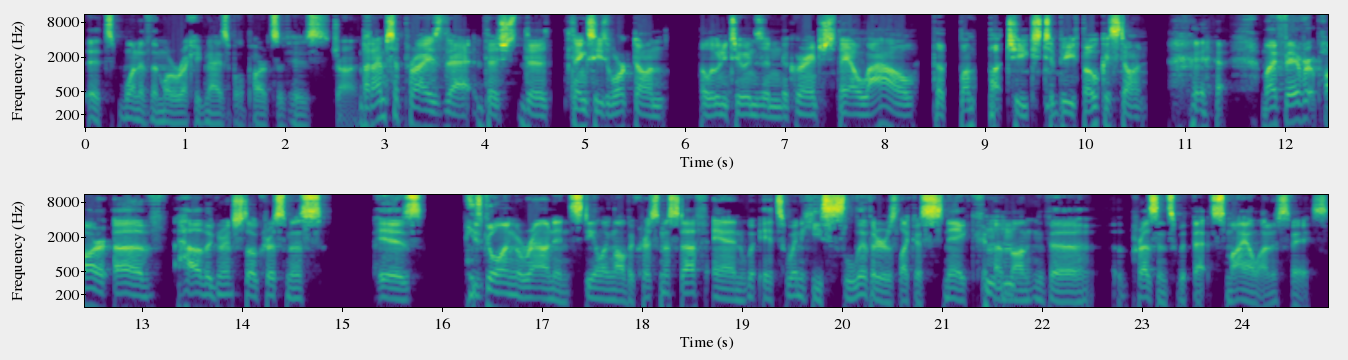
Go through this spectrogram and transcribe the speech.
it's one of the more recognizable parts of his drawings. But I'm surprised that the sh- the things he's worked on, the Looney Tunes and the Grinch, they allow the plump butt cheeks to be focused on. My favorite part of how the Grinch stole Christmas is he's going around and stealing all the Christmas stuff, and it's when he slithers like a snake Mhm. among the presents with that smile on his face.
